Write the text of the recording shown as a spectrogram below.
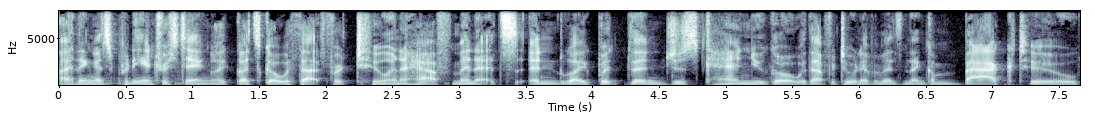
I think it's pretty interesting. Like, let's go with that for two and a half minutes. And like, but then just can you go with that for two and a half minutes and then come back to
